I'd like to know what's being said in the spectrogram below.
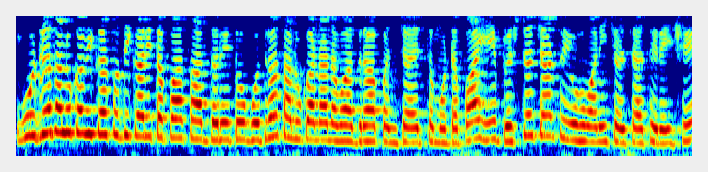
ગોધરા તાલુકા વિકાસ અધિકારી તપાસ હાથ ધરે તો ગોધરા તાલુકાના નવાધરા પંચાયત મોટા પાયે ભ્રષ્ટાચાર થયો હોવાની ચર્ચા થઈ રહી છે.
